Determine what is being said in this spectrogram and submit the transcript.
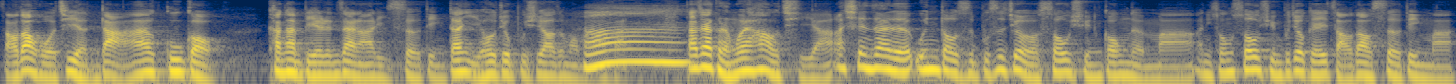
找到火气很大，还要 Google。看看别人在哪里设定，但以后就不需要这么麻烦。啊、大家可能会好奇啊，那、啊、现在的 Windows 不是就有搜寻功能吗？啊、你从搜寻不就可以找到设定吗？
